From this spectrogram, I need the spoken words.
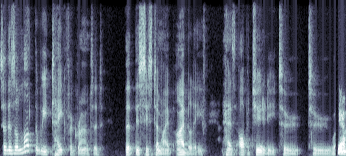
so there's a lot that we take for granted that this system, I, I believe, has opportunity to to yeah.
